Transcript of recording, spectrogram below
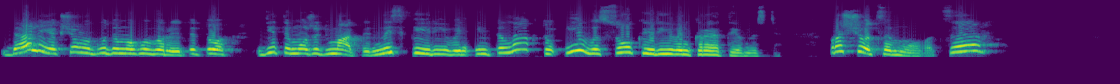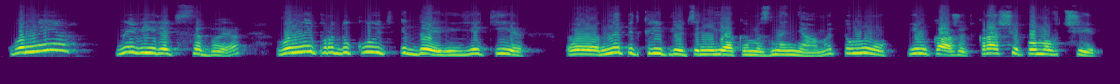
Далі, якщо ми будемо говорити, то діти можуть мати низький рівень інтелекту і високий рівень креативності. Про що це мова? Це вони не вірять в себе, вони продукують ідеї, які не підкріплюються ніякими знаннями, тому їм кажуть, краще помовчи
